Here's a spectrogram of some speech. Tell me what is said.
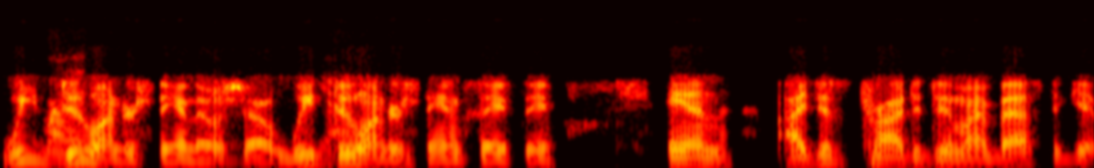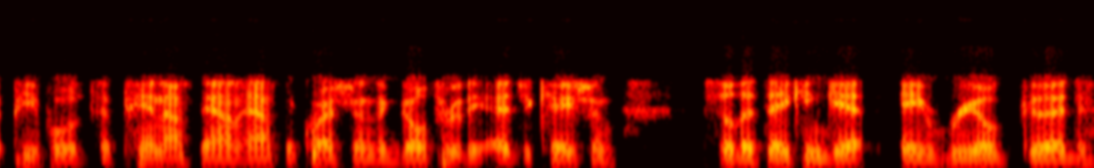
We right. do understand OSHA. We yeah. do understand safety, and I just tried to do my best to get people to pin us down, ask the questions, and go through the education so that they can get a real good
